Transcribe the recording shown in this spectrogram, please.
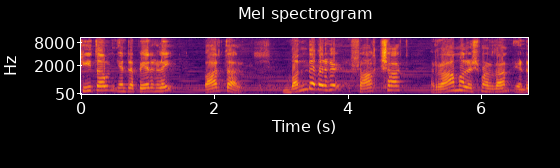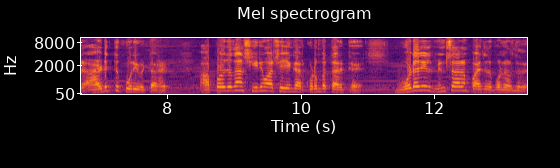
சீதாவும் என்ற பெயர்களை பார்த்தால் வந்தவர்கள் சாக்ஷாத் ராமலட்சுமணர் தான் என்று அடுத்து கூறிவிட்டார்கள். அப்பொழுதுதான் சீனிவாச ஐயங்கார் குடும்பத்தாருக்கு உடலில் மின்சாரம் பாய்ந்தது போல இருந்தது.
